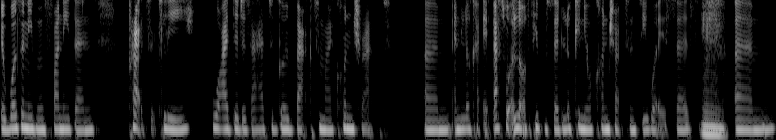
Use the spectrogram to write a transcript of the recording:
It wasn't even funny then. Practically, what I did is I had to go back to my contract um, and look at it. That's what a lot of people said. Look in your contract and see what it says Mm. um,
